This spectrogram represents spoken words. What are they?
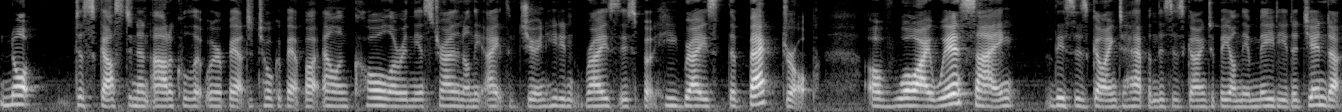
not discussed in an article that we're about to talk about by Alan Kohler in The Australian on the 8th of June. He didn't raise this, but he raised the backdrop of why we're saying this is going to happen, this is going to be on the immediate agenda.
